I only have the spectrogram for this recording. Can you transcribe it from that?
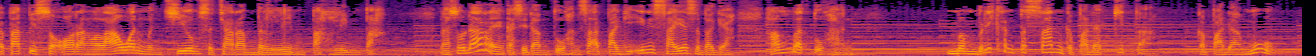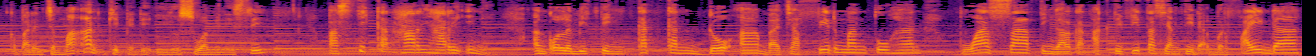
tetapi seorang lawan mencium secara berlimpah-limpah. Nah, saudara yang kasih dalam Tuhan, saat pagi ini saya sebagai hamba Tuhan memberikan pesan kepada kita, kepadamu, kepada jemaat GPDI Yosua Ministry, pastikan hari-hari ini engkau lebih tingkatkan doa, baca firman Tuhan, puasa, tinggalkan aktivitas yang tidak berfaedah,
